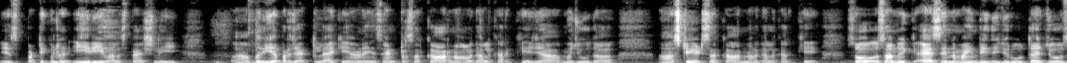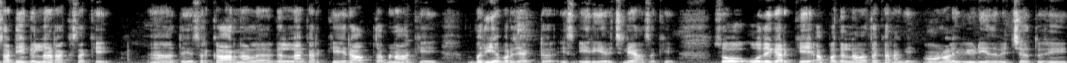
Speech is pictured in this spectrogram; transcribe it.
ਇਸ ਪਾਰਟਿਕੂਲਰ ਏਰੀਆ ਵੱਲ ਸਪੈਸ਼ਲੀ ਵਧੀਆ ਪ੍ਰੋਜੈਕਟ ਲੈ ਕੇ ਆਣੇ ਸੈਂਟਰ ਸਰਕਾਰ ਨਾਲ ਗੱਲ ਕਰਕੇ ਜਾਂ ਮੌਜੂਦਾ ਸਟੇਟ ਸਰਕਾਰ ਨਾਲ ਗੱਲ ਕਰਕੇ। ਸੋ ਸਾਨੂੰ ਇੱਕ ਐਸੇ ਨੁਮਾਇੰਦੇ ਦੀ ਜ਼ਰੂਰਤ ਹੈ ਜੋ ਸਾਡੀਆਂ ਗੱਲਾਂ ਰੱਖ ਸਕੇ ਅ, ਤੇ ਸਰਕਾਰ ਨਾਲ ਗੱਲਾਂ ਕਰਕੇ ਰਾਬਤਾ ਬਣਾ ਕੇ ਵਧੀਆ ਪ੍ਰੋਜੈਕਟ ਇਸ ਏਰੀਆ ਵਿੱਚ ਲਿਆ ਸਕੇ। ਸੋ ਉਹਦੇ ਕਰਕੇ ਆਪਾਂ ਗੱਲਾਂ ਬਾਤਾਂ ਕਰਾਂਗੇ। ਆਉਣ ਵਾਲੀ ਵੀਡੀਓ ਦੇ ਵਿੱਚ ਤੁਸੀਂ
